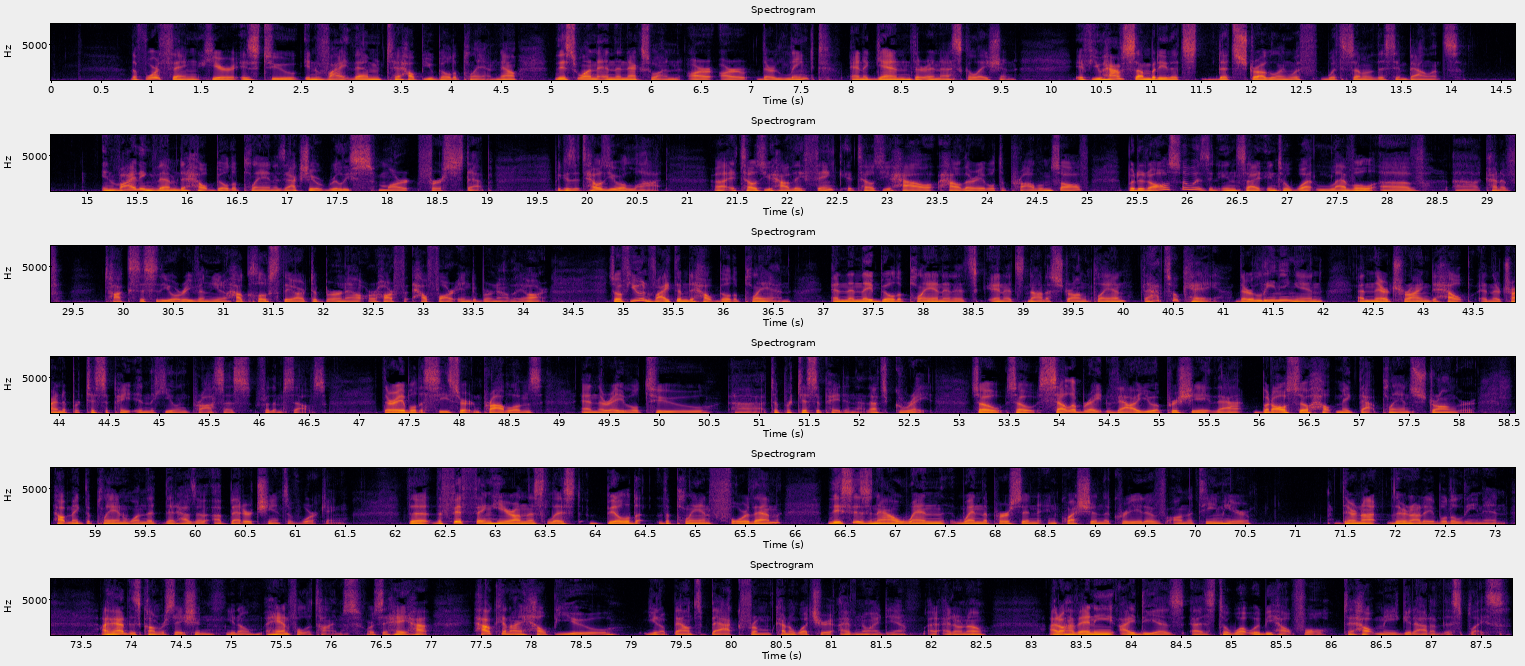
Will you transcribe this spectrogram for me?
The fourth thing here is to invite them to help you build a plan. Now, this one and the next one are are they're linked and again, they're in escalation. If you have somebody that's that's struggling with with some of this imbalance, inviting them to help build a plan is actually a really smart first step because it tells you a lot. Uh, it tells you how they think. It tells you how how they're able to problem solve, but it also is an insight into what level of uh, kind of toxicity or even you know how close they are to burnout or how, how far into burnout they are so if you invite them to help build a plan and then they build a plan and it's and it's not a strong plan that's okay. They're leaning in and they're trying to help and they're trying to participate in the healing process for themselves. They're able to see certain problems and they're able to uh, to participate in that. That's great. So so celebrate value appreciate that but also help make that plan stronger. Help make the plan one that, that has a, a better chance of working. The, the fifth thing here on this list build the plan for them. This is now when when the person in question, the creative on the team here, they're not they're not able to lean in. I've had this conversation, you know, a handful of times where I say, hey, how how can I help you, you know, bounce back from kind of what you're I have no idea. I, I don't know. I don't have any ideas as to what would be helpful to help me get out of this place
